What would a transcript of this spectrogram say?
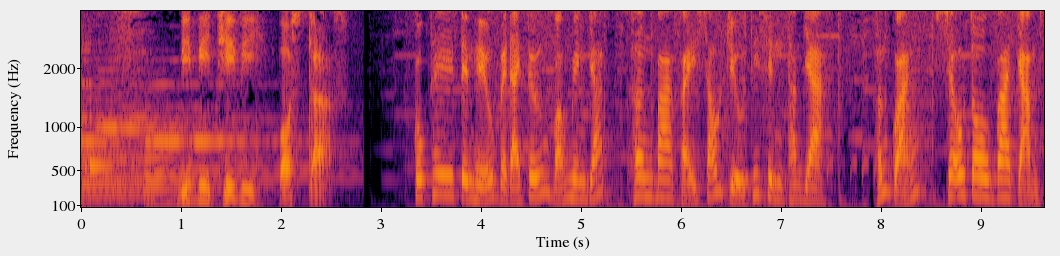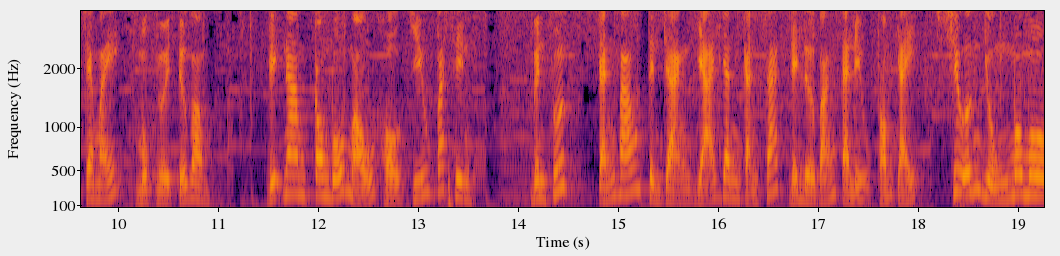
BBTV Postcard Cuộc thi tìm hiểu về Đại tướng Võ Nguyên Giáp, hơn 3,6 triệu thí sinh tham gia. Hấn Quảng, xe ô tô va chạm xe máy, một người tử vong. Việt Nam công bố mẫu hộ chiếu vaccine. Bình Phước, cảnh báo tình trạng giả danh cảnh sát để lừa bán tài liệu phòng cháy. Siêu ứng dụng Momo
